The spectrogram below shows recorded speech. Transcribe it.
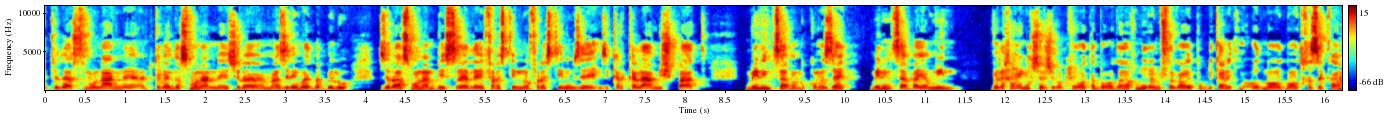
אתה יודע, שמאלן, אני מתכוון לא שמאלן של המאזינים לא יתבלבלו, זה לא השמאלן בישראל פלסטינים לא פלסטינים, זה, זה כלכלה, משפט, מי נמצא במקום הזה, מי נמצא בימין. ולכן אני חושב שבבחירות הבאות אנחנו נראה מפלגה רפובליקנית מאוד מאוד מאוד חזקה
